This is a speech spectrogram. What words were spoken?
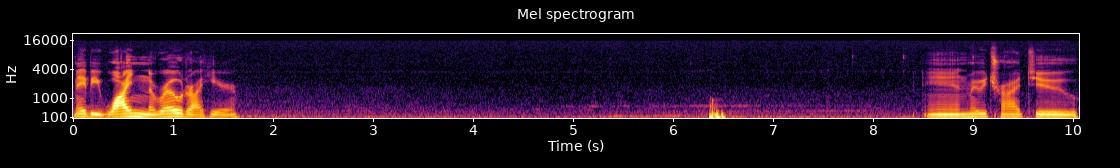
maybe widen the road right here. And maybe try to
